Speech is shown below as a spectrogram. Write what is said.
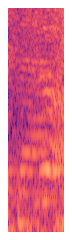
Experiences of the day?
